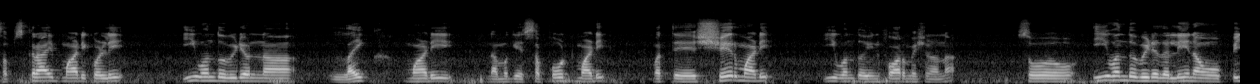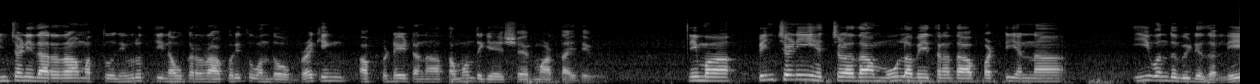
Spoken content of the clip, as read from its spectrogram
ಸಬ್ಸ್ಕ್ರೈಬ್ ಮಾಡಿಕೊಳ್ಳಿ. ಈ ಒಂದು ವಿಡಿಯೋನ ಲೈಕ್ ಮಾಡಿ, ನಮಗೆ ಸಪೋರ್ಟ್ ಮಾಡಿ, ಮತ್ತು ಶೇರ್ ಮಾಡಿ ಈ ಒಂದು ಇನ್ಫಾರ್ಮೇಷನನ್ನು ಸೊ ಈ ಒಂದು ವಿಡಿಯೋದಲ್ಲಿ ನಾವು ಪಿಂಚಣಿದಾರರ ಮತ್ತು ನಿವೃತ್ತಿ ನೌಕರರ ಕುರಿತು ಒಂದು ಬ್ರೇಕಿಂಗ್ ಅಪ್ಡೇಟನ್ನು ತಮ್ಮೊಂದಿಗೆ ಶೇರ್ ಮಾಡ್ತಾ ಇದ್ದೀವಿ. ನಿಮ್ಮ ಪಿಂಚಣಿ ಹೆಚ್ಚಳದ ಮೂಲ ವೇತನದ ಪಟ್ಟಿಯನ್ನು ಈ ಒಂದು ವಿಡಿಯೋದಲ್ಲಿ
